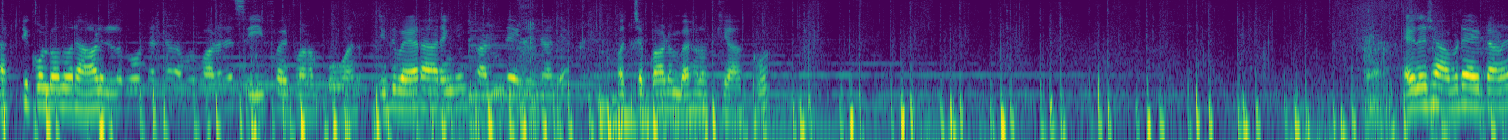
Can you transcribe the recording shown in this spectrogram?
തട്ടിക്കൊണ്ടുവന്ന ഒരാളുള്ളത് കൊണ്ട് തന്നെ നമ്മൾ വളരെ സേഫായിട്ട് വേണം പോകാൻ ഇത് വേറെ ആരെങ്കിലും കണ്ടു കഴിഞ്ഞാൽ ഒച്ചപ്പാടും ബഹളമൊക്കെ ആക്കും. ഏകദേശം അവിടെ ആയിട്ടാണ്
